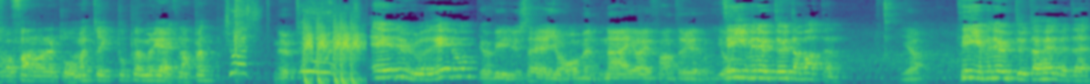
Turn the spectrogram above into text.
Så vad fan håller ni på med? Tryck på prenumerera-knappen. Nu. Är du redo? Jag vill ju säga ja, men nej jag är fan inte redo. Jag, 10 minuter utan vatten. Ja. 10 minuter utan helvete.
